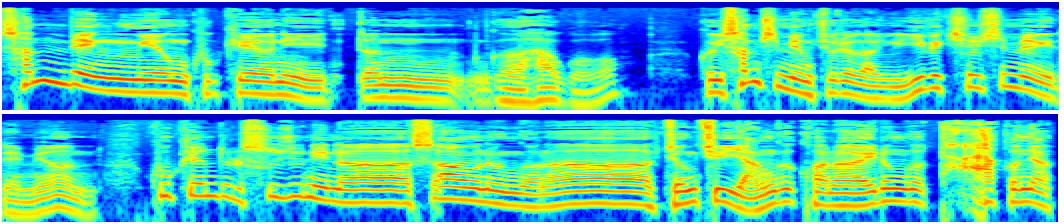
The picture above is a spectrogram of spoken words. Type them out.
300명 국회의원이 있던 거하고 거의 30명 줄여가지고 270명이 되면 국회의원들 수준이나 싸우는 거나 정치 양극화나 이런 거 다 그냥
